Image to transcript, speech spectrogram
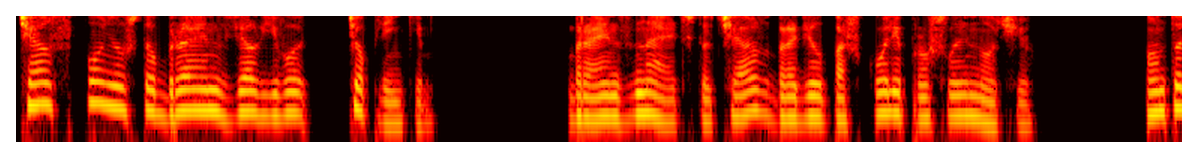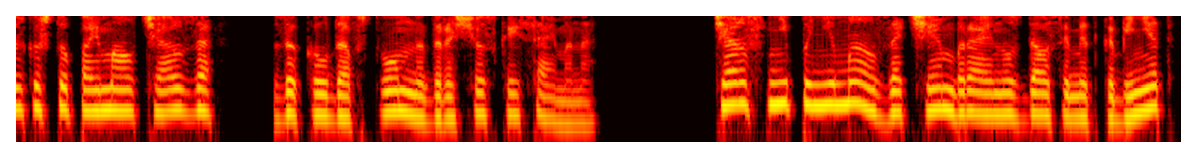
Чарльз понял, что Брайан взял его тепленьким. Брайан знает, что Чарльз бродил по школе прошлой ночью. Он только что поймал Чарльза за колдовством над расческой Саймона. Чарльз не понимал, зачем Брайану сдался медкабинет,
